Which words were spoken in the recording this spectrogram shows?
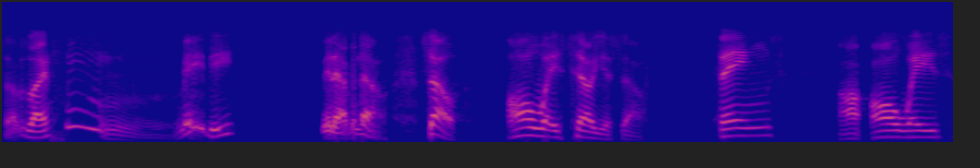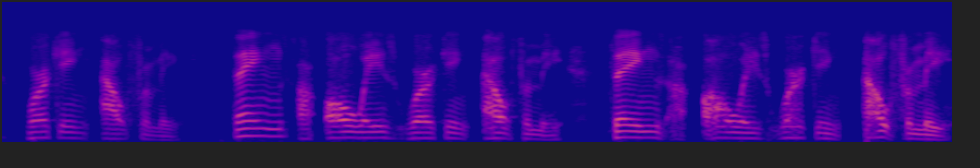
So I was like, "Hmm, maybe. We never know." So always tell yourself, things are always working out for me. Things are always working out for me. Things are always working out for me.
